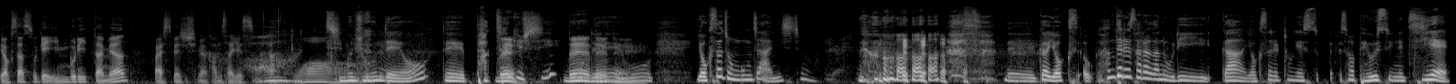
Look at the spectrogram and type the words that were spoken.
역사 속의 인물이 있다면 말씀해 주시면 감사하겠습니다. 와. 질문 좋은데요. 네, 박찬규 네. 씨. 네, 어, 네, 네. 뭐 역사 전공자 아니시죠? 네, 그러니까 역 현대를 살아가는 우리가 역사를 통해서 배울 수 있는 지혜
